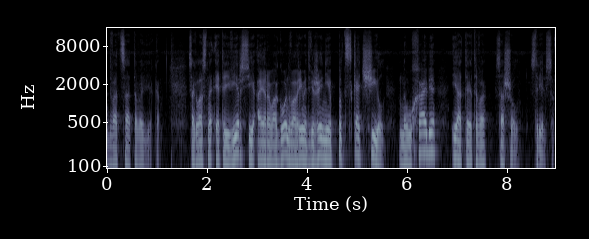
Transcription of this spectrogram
XX -го века. Согласно этой версии, аэровагон во время движения подскочил на ухабе и от этого сошел с рельсов.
